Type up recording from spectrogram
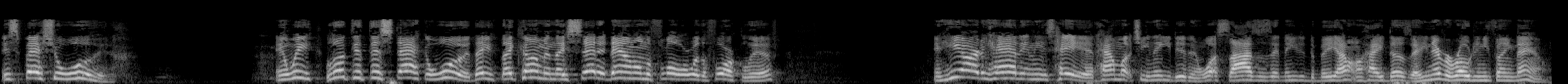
It's special wood. And we looked at this stack of wood. They, they come and they set it down on the floor with a forklift. And he already had in his head how much he needed and what sizes it needed to be. I don't know how he does that. He never wrote anything down.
